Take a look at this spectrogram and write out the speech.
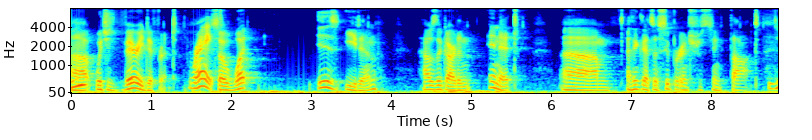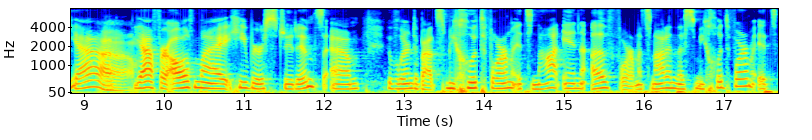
uh, which is very different. Mm-hmm. Right. So, what is Eden? How's the garden in it? Um, I think that's a super interesting thought. Yeah, Um, yeah. For all of my Hebrew students um, who've learned about smichut form, it's not in of form. It's not in the smichut form. It's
